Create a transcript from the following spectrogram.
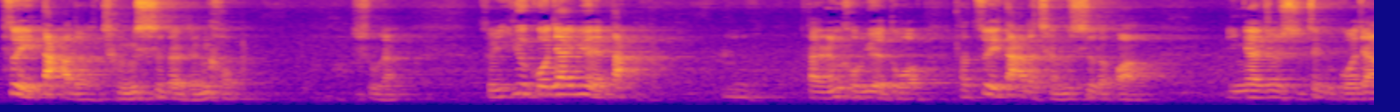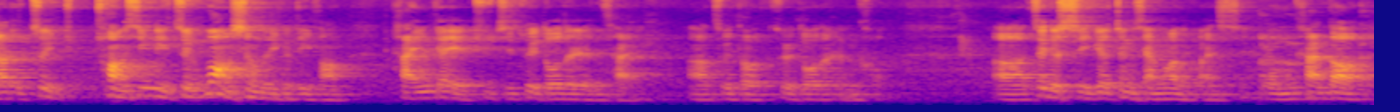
最大的城市的人口数量。所以，一个国家越大，嗯，它人口越多，它最大的城市的话，应该就是这个国家的最创新力最旺盛的一个地方。它应该也聚集最多的人才啊，最多最多的人口，啊，这个是一个正相关的关系。我们看到，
